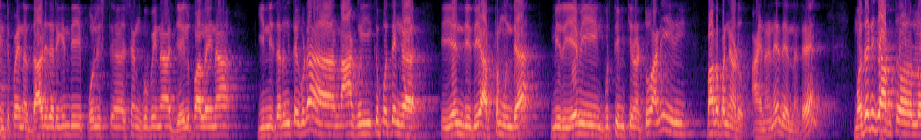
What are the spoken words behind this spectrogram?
ఇంటిపైన దాడి జరిగింది పోలీస్ స్టేషన్కు పోయినా జైలు పాలైనా ఇన్ని జరిగితే కూడా నాకు ఇకపోతే ఇంకా ఏంది ఇది? అర్థం ఉందా? మీరు ఏమి గుర్తించినట్టు అని బాధపడినాడు. ఆయన అనేది ఏంటంటే మొదటి జాబితాలో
